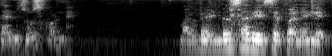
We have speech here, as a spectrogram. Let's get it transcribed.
దాన్ని చూసుకోండి. మళ్ళీ రెండోసారి వేసే పని లే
